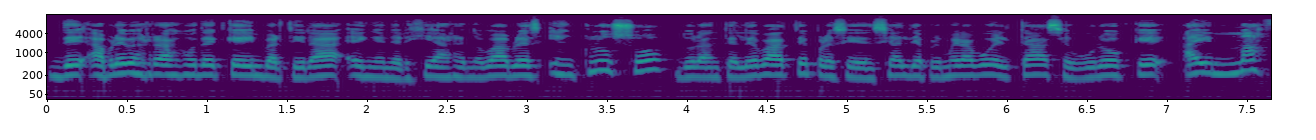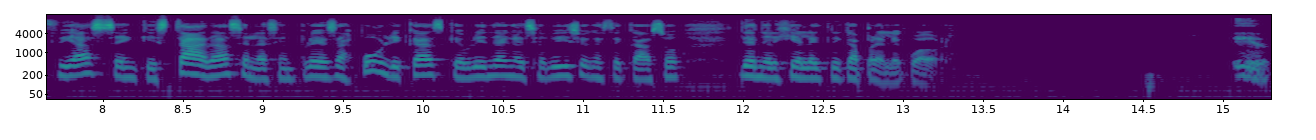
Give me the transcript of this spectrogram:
de, a breves rasgos de que invertirá en energías renovables. Incluso durante el debate presidencial de primera vuelta, aseguró que hay mafias enquistadas en las empresas públicas que brindan el servicio, en este caso, de energía eléctrica para el Ecuador. Eh,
